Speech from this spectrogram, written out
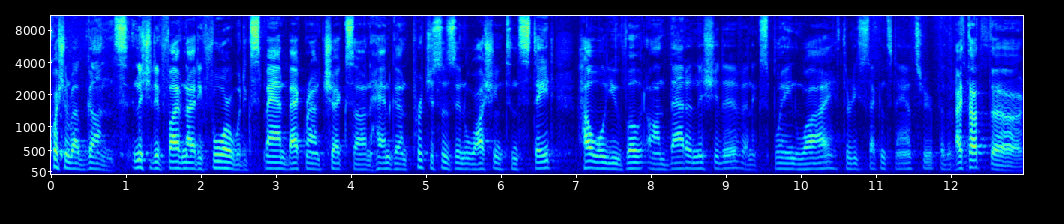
Question about guns. Initiative 594 would expand background checks on handgun purchases in Washington state. How will you vote on that initiative and explain why? 30 seconds to answer. I thought uh,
